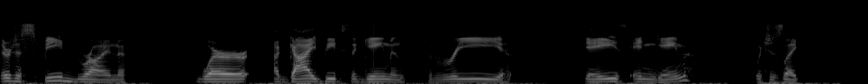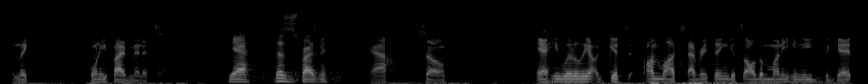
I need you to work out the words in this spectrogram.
there's a speed run where a guy beats the game in three days in game, which is like in like 25 minutes. Yeah. Doesn't surprise me. Yeah. So, yeah, he literally gets unlocks everything, gets all the money he needs to get.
